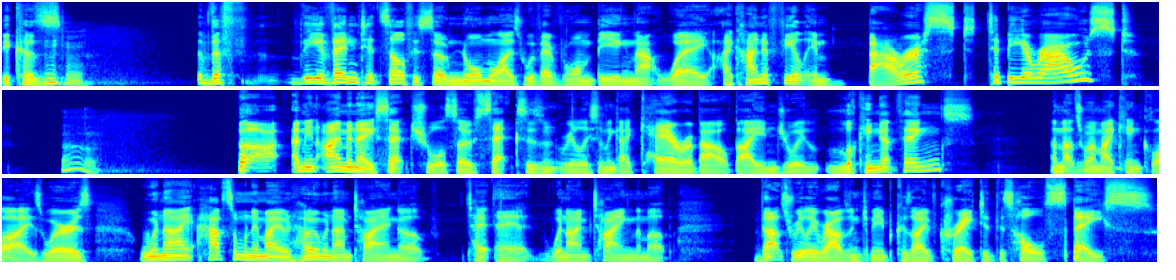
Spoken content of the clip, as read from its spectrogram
because Mhm. the f- the event itself is so normalized with everyone being that way. I kind of feel embarrassed to be aroused. Oh, But I- mean, I'm an asexual, so sex isn't really something I care about, but I enjoy looking at things. And that's Mhm. where my kink lies. Whereas when I have someone in my own home and I'm tying up, t- uh, when I'm tying them up, that's really arousing to me because I've created this whole space,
